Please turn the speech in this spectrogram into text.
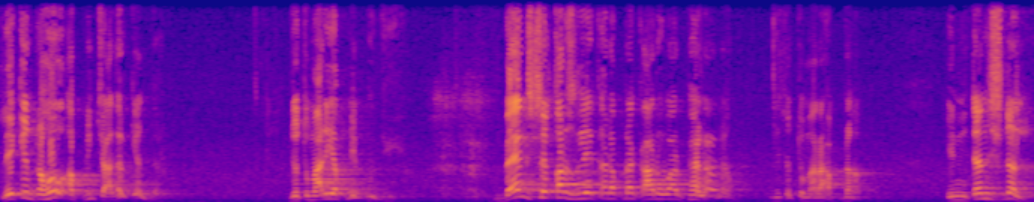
لیکن رہو اپنی چادر کے اندر، جو تمہاری اپنی پونجی ہے۔ بینک سے قرض لے کر اپنا کاروبار پھیلانا جسے تمہارا اپنا، انٹینشنل،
